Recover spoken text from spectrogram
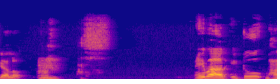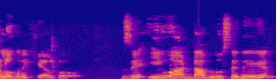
গেল। এবার একটু ভালো করে খেয়াল করো যে ইউ আর ডাব্লু সেদের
